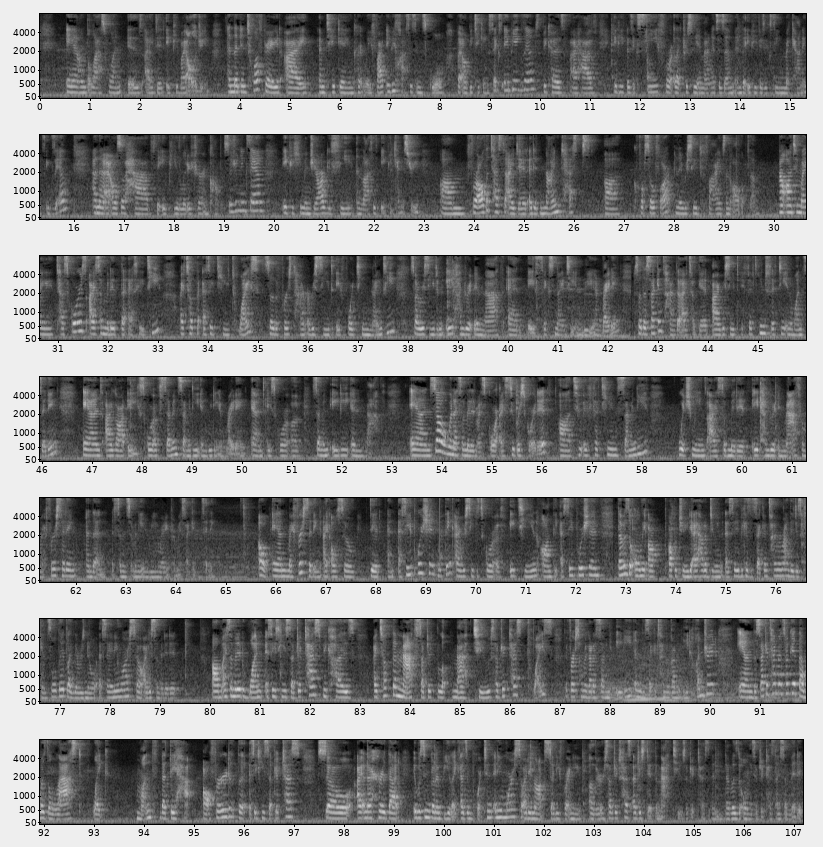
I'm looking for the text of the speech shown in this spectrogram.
and the last one is I did AP Biology. And then in 12th grade, I am taking currently five AP classes in school, but I'll be taking six AP exams because I have AP Physics C for electricity and magnetism and the AP Physics C mechanics exam. And then I also have the AP Literature and Composition exam, AP Human Geography, and last is AP Chemistry. Um, for all the tests that I did, I did nine tests uh, for so far, and I received fives in all of them. Now onto my test scores, I submitted the SAT. I took the SAT twice. So the first time I received a 1490. So I received an 800 in math and a 690 in reading and writing. So the second time that I took it, I received a 1550 in one sitting and I got a score of 770 in reading and writing and a score of 780 in math. And so when I submitted my score, I super scored it uh, to a 1570 which means I submitted 800 in math for my first sitting and then 770 in reading and writing for my second sitting. Oh, and my first sitting, I also did an essay portion. I think I received a score of 18 on the essay portion. That was the only op opportunity I had of doing an essay because the second time around they just canceled it. Like there was no essay anymore, so I just submitted it. Um, I submitted one SAT subject test because I took the math subject, math 2 subject test twice. The first time I got a 780 and the second time I got an 800. And the second time I took it, that was the last like month that they had offered the SAT subject test. So I and I heard that it wasn't gonna be like as important anymore. So I did not study for any other subject tests. I just did the math two subject test and that was the only subject test I submitted.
